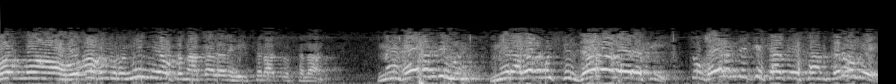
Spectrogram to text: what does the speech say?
واللہ منی اور کما کال علیہ سلاۃ السلام میں غیرتی ہوں، میرا رب مجھ سے زیادہ غیرتی۔ تو غیرتی کے ساتھ احسان کرو گے۔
